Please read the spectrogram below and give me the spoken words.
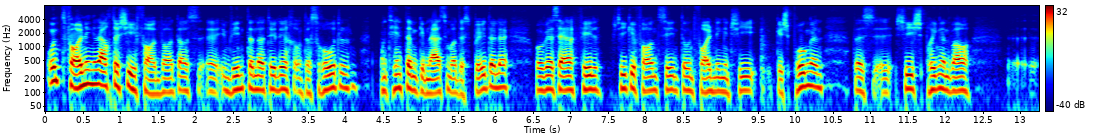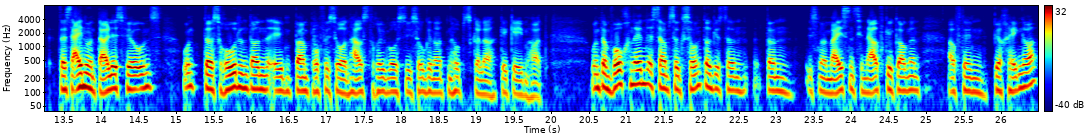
Und vor allen Dingen auch das Skifahren war das äh, im Winter natürlich und das Rodeln. Und hinter dem Gymnasium war das Bödele, wo wir sehr viel Ski gefahren sind und vor allen Dingen Ski gesprungen. Das äh, Skispringen war äh, das Ein und Alles für uns. Und das Rodeln dann eben beim Professorenhaus drüben, wo es die sogenannten Hopskala gegeben hat. Und am Wochenende, Samstag, Sonntag, ist, dann, dann ist man meistens hinaufgegangen auf den Birchenger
